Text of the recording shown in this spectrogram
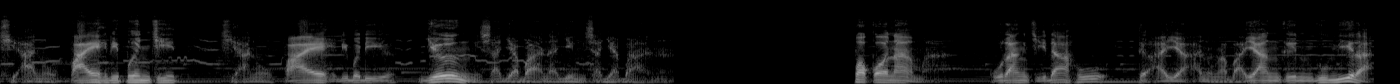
Si anu paeh dipencit si anu paeh dibedil jeng saja bana jeng saja bana pokok nama kurang Cidahu teaya anu ngabayangken gumira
